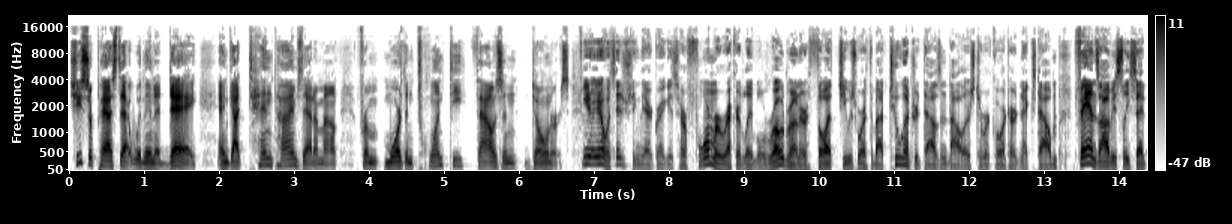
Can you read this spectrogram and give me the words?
She surpassed that within a day and got 10 times that amount from more than 20,000 donors. You know, you know what's interesting there, Greg, is her former record label Roadrunner thought she was worth about two hundred thousand dollars to record her next album. Fans obviously said,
